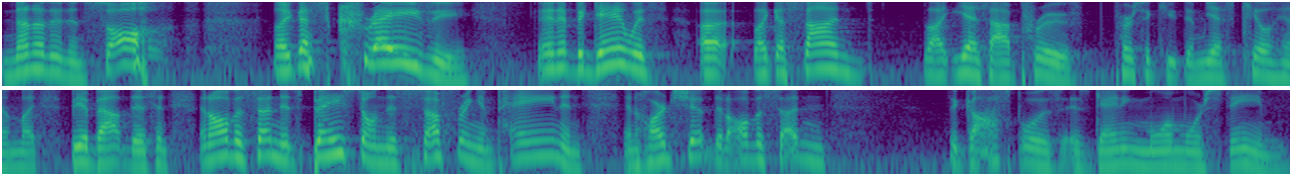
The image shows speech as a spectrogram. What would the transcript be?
none other than Saul. like, that's crazy. And it began with uh, like a sign, like, yes, I approve persecute them. Yes, kill him. Like, be about this. And, and all of a sudden, it's based on this suffering and pain and, and hardship that all of a sudden the gospel is, is gaining more and more steam.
